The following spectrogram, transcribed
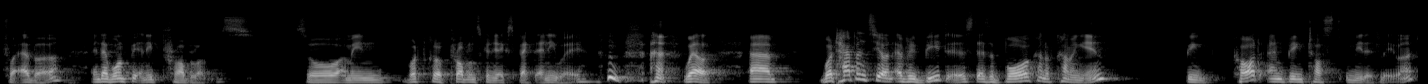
forever, and there won't be any problems. So, I mean, what kind of problems can you expect anyway? well, uh, what happens here on every beat is there's a ball kind of coming in, being caught and being tossed immediately, right?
